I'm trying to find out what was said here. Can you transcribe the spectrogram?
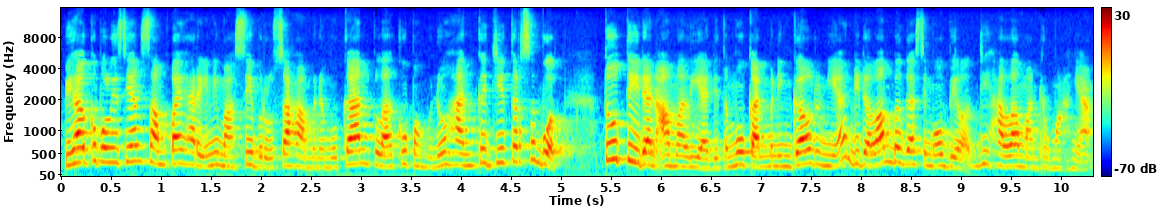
Pihak kepolisian sampai hari ini masih berusaha menemukan pelaku pembunuhan keji tersebut. Tuti dan Amalia ditemukan meninggal dunia di dalam bagasi mobil di halaman rumahnya.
